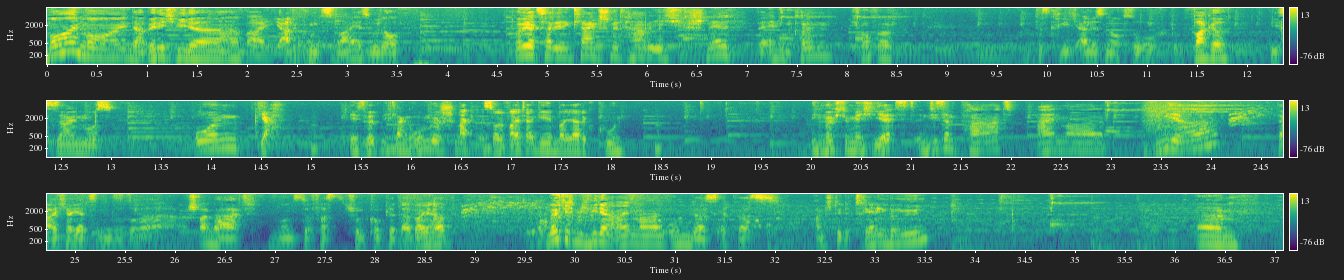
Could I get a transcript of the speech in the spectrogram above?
Moin Moin, da bin ich wieder bei Jadekun 2. Es wird auch mal wieder Zeit, den kleinen Schnitt habe ich schnell beenden können. Ich hoffe, das kriege ich alles noch so gebugge, wie es sein muss. Und ja, es wird nicht lange rumgeschnackt, es soll weitergehen bei Jadekun. Ich möchte mich jetzt in diesem Part einmal wieder, da ich ja jetzt unser Standardmonster fast schon komplett dabei habe, möchte ich mich wieder einmal um das etwas anstehende Training bemühen. Ähm,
